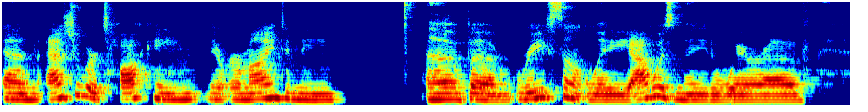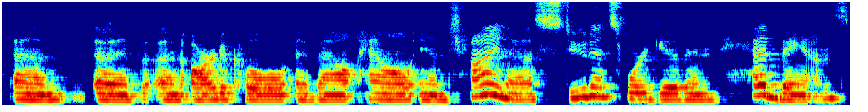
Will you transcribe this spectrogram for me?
and as you were talking, it reminded me of um, recently I was made aware of, um, of an article about how in China students were given headbands.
